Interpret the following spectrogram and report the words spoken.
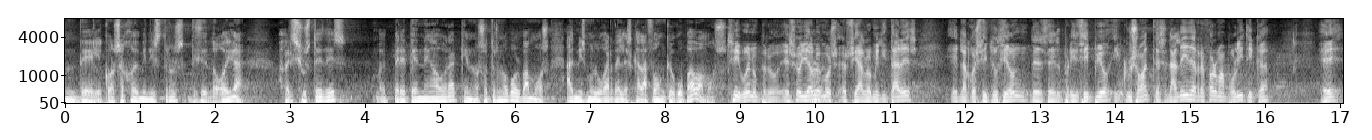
del Consejo de Ministros diciendo, oiga, a ver si ustedes eh, pretenden ahora que nosotros no volvamos al mismo lugar del escalafón que ocupábamos. Sí, bueno, pero eso ya lo hemos, o sea, los militares en la Constitución desde el principio, incluso antes en la Ley de Reforma Política, eh,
